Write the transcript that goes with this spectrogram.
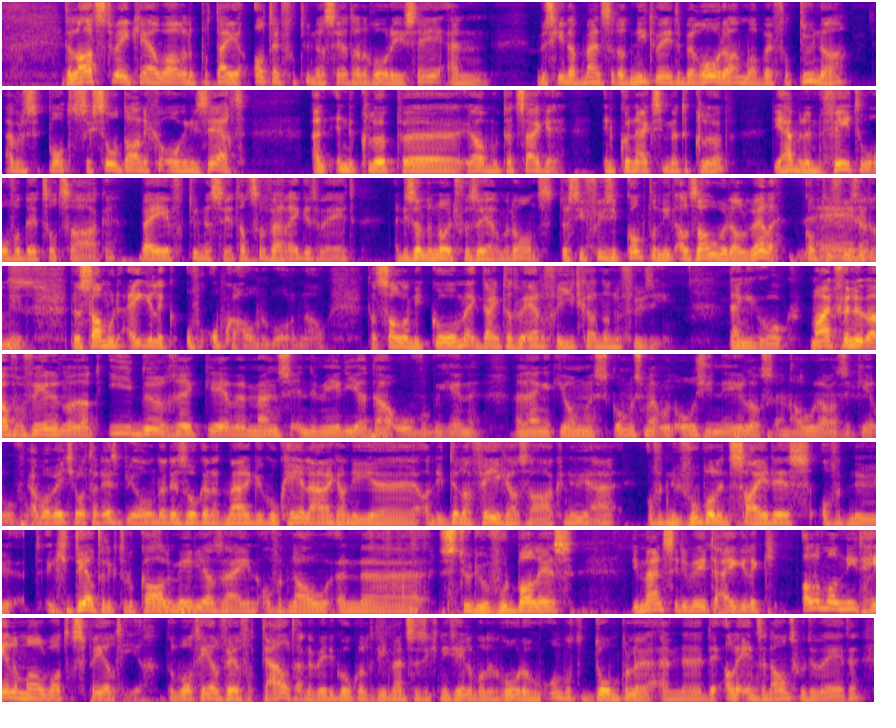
De laatste twee keer waren de partijen altijd Fortuna Sittard en Roda JC. En misschien dat mensen dat niet weten bij Roda, maar bij Fortuna hebben de supporters zich zodanig georganiseerd. En in de club, eh, ja, moet dat zeggen, in connectie met de club. Die hebben een veto over dit soort zaken. Bij Fortuna Sittard, zover ik het weet. En die zullen nooit fuseren met ons. Dus die fusie komt er niet, al zouden we al willen. Komt die fusie dat er niet. Dus daar moet eigenlijk over opgehouden worden nou. Dat zal er niet komen. Ik denk dat we eerder failliet gaan dan een fusie. Denk ik ook. Maar ik vind het wel vervelend dat iedere keer weer mensen in de media daarover beginnen. Dan denk ik, jongens, kom eens met wat originelers en hou daar eens een keer over Ja, maar weet je wat dat is, Bjorn? Dat is ook, en dat merk ik ook heel erg aan die, eh aan die De La Vega-zaak nu. Hè? Of het nu voetbal inside is, of het nu gedeeltelijk de lokale media zijn, of het nou een eh, studio voetbal is. Die mensen die weten eigenlijk allemaal niet helemaal wat er speelt hier. Er wordt heel veel verteld en dan weet ik ook wel dat die mensen zich niet helemaal in rode hoek onder te dompelen en eh, de, alle ins en outs moeten weten.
